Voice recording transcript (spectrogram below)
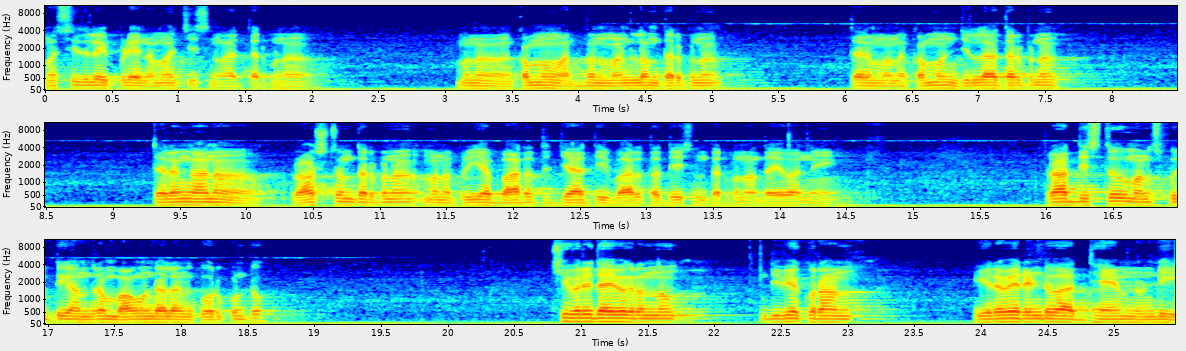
మసీదులో ఇప్పుడే నమాజ్ చేసిన వారి తరపున మన ఖమ్మం అర్బన్ మండలం తరపున మన ఖమ్మం జిల్లా తరపున తెలంగాణ రాష్ట్రం తరపున మన ప్రియ భారత జాతి భారతదేశం తరపున దైవాన్ని ప్రార్థిస్తూ మనస్ఫూర్తిగా అందరం బాగుండాలని కోరుకుంటూ చివరి దైవ గ్రంథం దివ్య ఖురాన్ ఇరవై రెండవ అధ్యాయం నుండి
